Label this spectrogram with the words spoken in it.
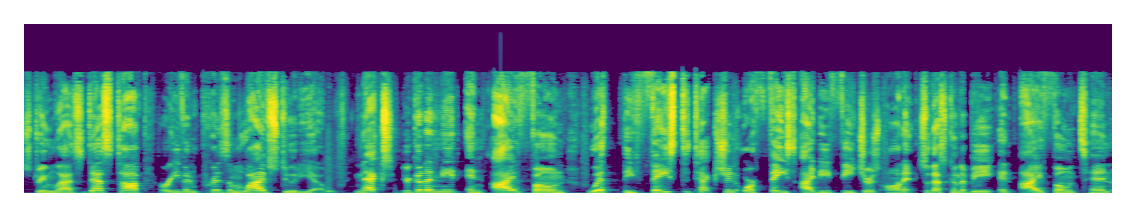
Streamlabs Desktop, or even Prism Live Studio. Next, you're gonna need an iPhone with the face detection or face ID features on it. So that's gonna be an iPhone 10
